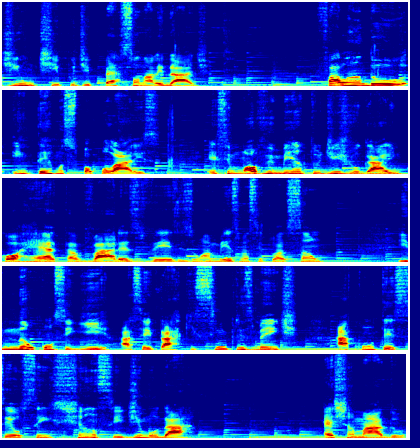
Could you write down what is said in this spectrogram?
de um tipo de personalidade. Falando em termos populares, esse movimento de julgar incorreta várias vezes uma mesma situação e não conseguir aceitar que simplesmente aconteceu sem chance de mudar é chamado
